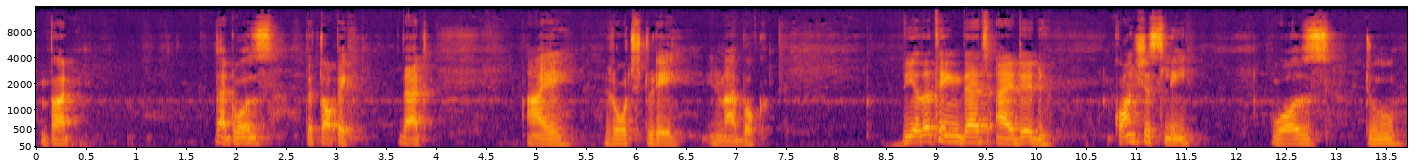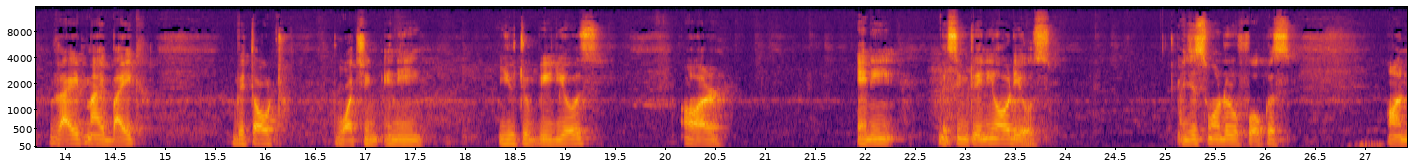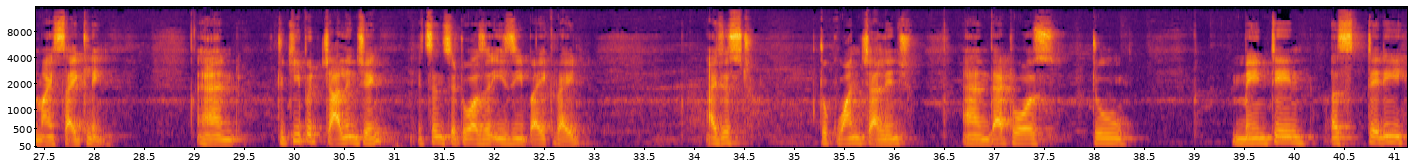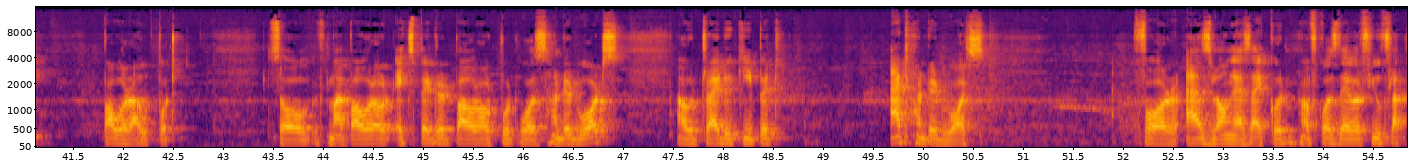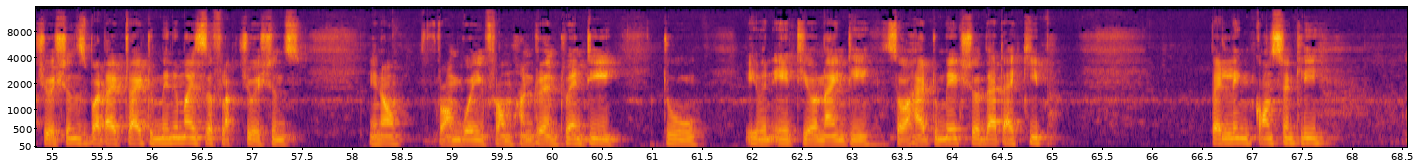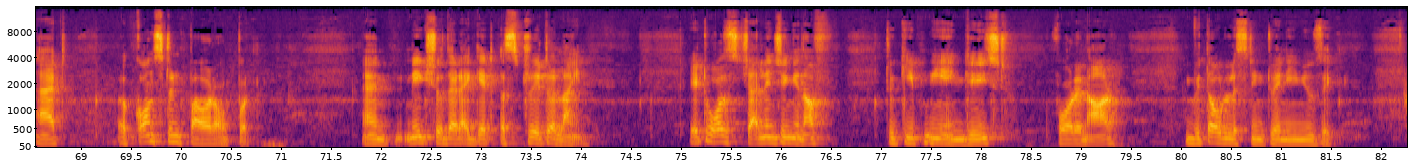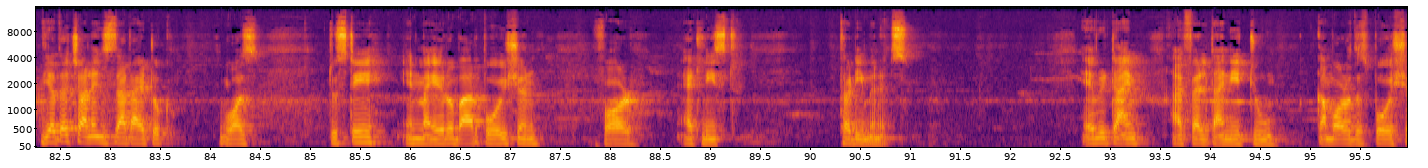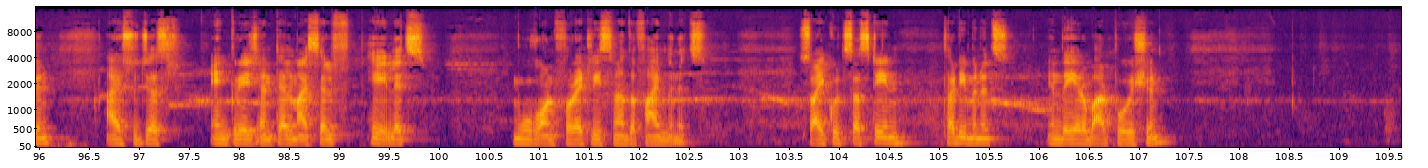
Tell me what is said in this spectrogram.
but that was the topic that I wrote today in my book. The other thing that I did consciously was to ride my bike without watching any YouTube videos or any listening to any audios. I just wanted to focus on my cycling and to keep it challenging since it was an easy bike ride I just took one challenge, and that was to maintain a steady power output. So if my power out expected power output was 100 watts, I would try to keep it at 100 watts for as long as I could. Of course, there were few fluctuations, but I tried to minimize the fluctuations, you know, from going from 120 to even 80 or 90. So I had to make sure that I keep pedaling constantly at a constant power output and make sure that I get a straighter line. It was challenging enough to keep me engaged for an hour without listening to any music. The other challenge that I took was to stay in my aerobar position for at least 30 minutes. Every time I felt I need to come out of this position, I used to just encourage and tell myself, hey, let's move on for at least another five minutes. So I could sustain 30 minutes in the aerobar position.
